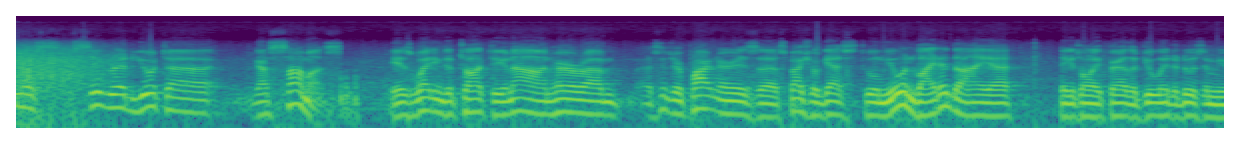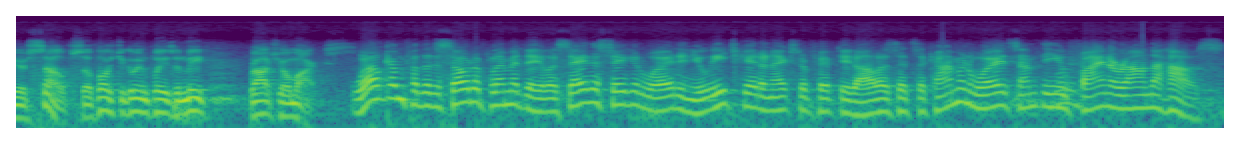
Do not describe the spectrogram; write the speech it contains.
Miss Sigrid Jutta Gasamas is waiting to talk to you now, and her, um, uh, since her partner is a special guest whom you invited, I uh, think it's only fair that you introduce him yourself. So, folks, you come in, please, and meet Groucho Marx. Welcome for the DeSoto Plymouth dealers. Say the secret word, and you each get an extra $50. It's a common word, something you find around the house.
